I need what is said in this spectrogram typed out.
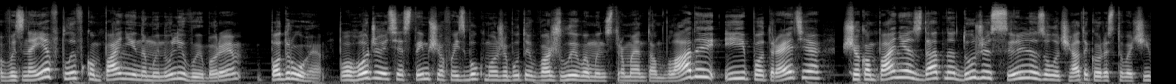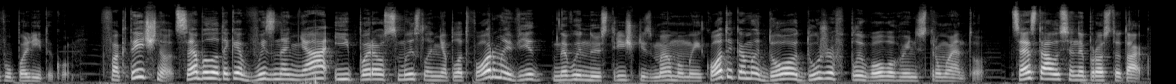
визнає вплив компанії на минулі вибори. По-друге, погоджується з тим, що Фейсбук може бути важливим інструментом влади. І по-третє, що компанія здатна дуже сильно залучати користувачів у політику. Фактично, це було таке визнання і переосмислення платформи від невинної стрічки з мемами і котиками до дуже впливового інструменту. Це сталося не просто так.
